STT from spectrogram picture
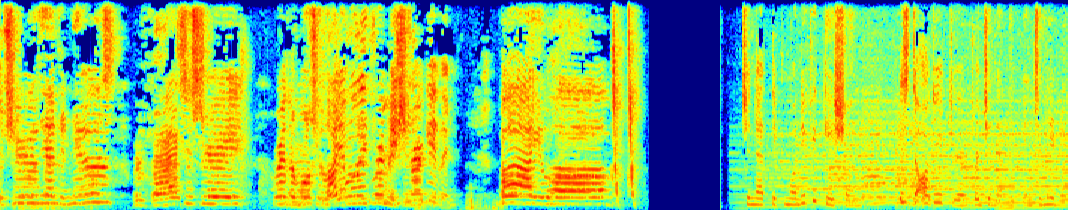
and the news, where facts are straight, where the most reliable information are given. BioHub! Genetic modification is the other term for genetic engineering.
